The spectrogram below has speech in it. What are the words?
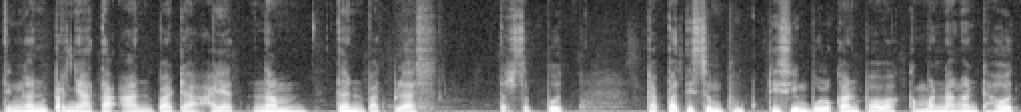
Dengan pernyataan pada ayat 6 dan 14 tersebut dapat disimpulkan bahwa kemenangan Daud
